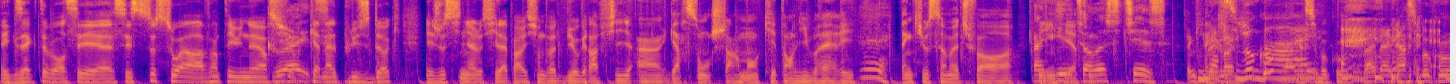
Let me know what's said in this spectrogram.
Exactement, c'est euh, ce soir à 21h sur. Canal Plus Doc. Et je signale aussi l'apparition de votre biographie, Un garçon charmant qui est en librairie. Thank you so much for uh, Thank being you, here. Thomas. Cheers. Thank you very Merci much. beaucoup. Merci beaucoup. Bye bye, merci beaucoup.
